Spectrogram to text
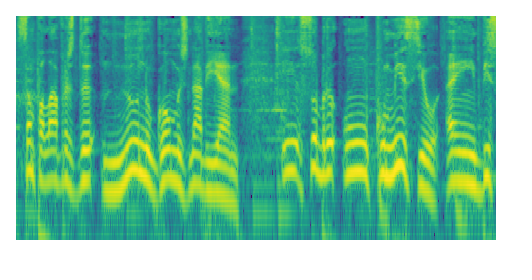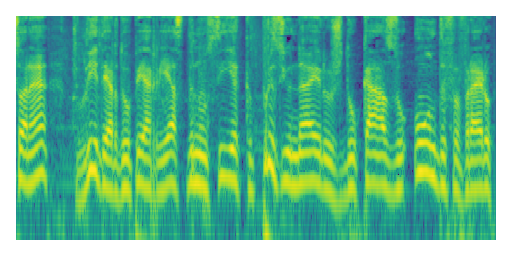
São palavras de Nuno Gomes Nabian. E sobre um comício em Bissorã, líder do PRS denuncia que prisioneiros do caso 1 de fevereiro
